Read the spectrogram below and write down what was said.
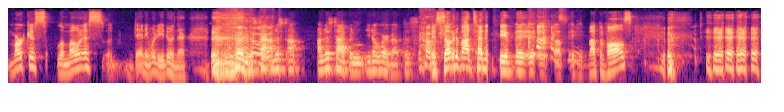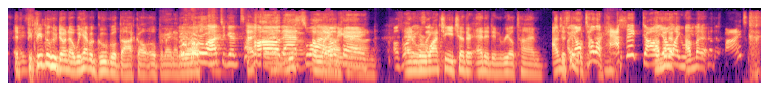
Marcus Lemonis, Danny, what are you doing there? I'm just, I'm just I'm, I'm just typing. You don't worry about this. it's something about Tennessee. uh, uh, uh, about the Vols. If for people who don't know, we have a Google Doc all open right now. We're We're watching watching him type. Oh, that's why. Okay. round, I was and wondering. we're like, watching each other edit in real time. I'm just Are y'all telepathic? Are I'm y'all gonna- like I'm gonna- each other's minds?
